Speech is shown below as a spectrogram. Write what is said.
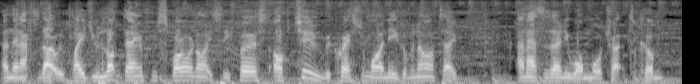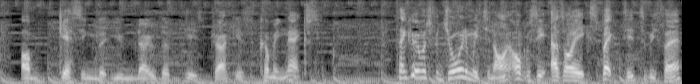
And then after that, we played you Lockdown from Spiral Knights, the first of two requests from my Inigo Venato. And as there's only one more track to come, I'm guessing that you know that his track is coming next. Thank you very much for joining me tonight. Obviously, as I expected, to be fair,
